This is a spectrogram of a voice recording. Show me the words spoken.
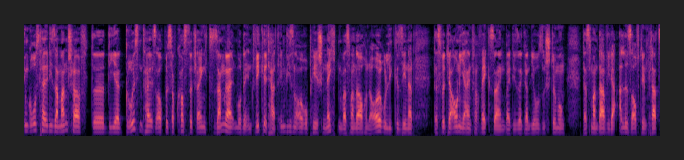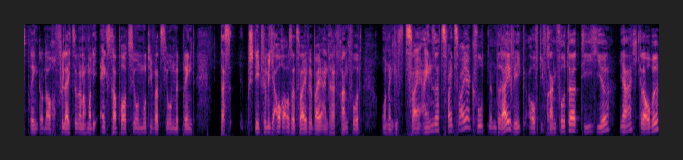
im Großteil dieser Mannschaft, äh, die ja größtenteils auch bis auf Kostic eigentlich zusammengehalten wurde, entwickelt hat in diesen europäischen Nächten, was man da auch in der Euroleague gesehen hat, das wird ja auch nicht einfach weg sein bei dieser grandiosen Stimmung, dass man da wieder alles auf den Platz bringt und auch vielleicht sogar nochmal die extra Portion Motivation mitbringt. Das steht für mich auch außer Zweifel bei Eintracht Frankfurt und dann gibt's zwei Einsatz, zwei Zweierquoten im Dreiweg auf die Frankfurter, die hier, ja, ich glaube,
